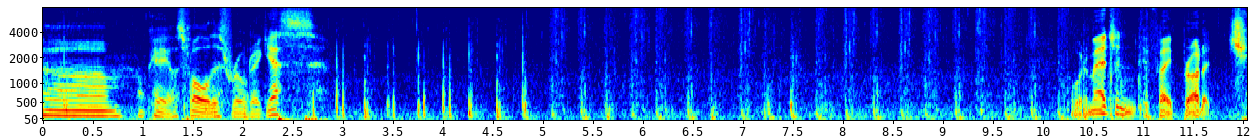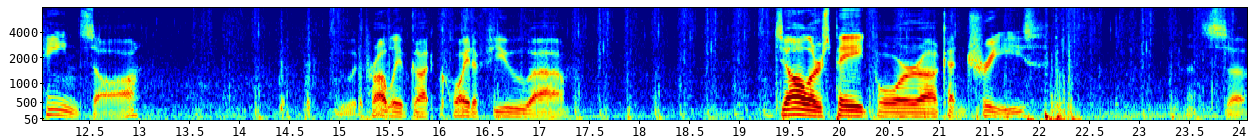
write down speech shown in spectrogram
Um, okay, let's follow this road, I guess. I would imagine if I brought a chainsaw, we would probably have got quite a few uh, dollars paid for uh, cutting trees. That's uh,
